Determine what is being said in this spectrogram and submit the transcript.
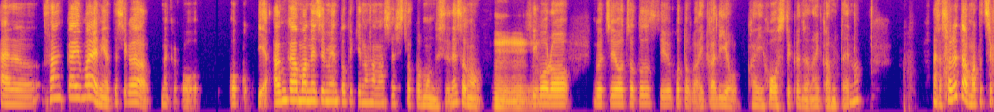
あの、3回前に私がなんかこう、おこいや、アンガーマネジメント的な話したと思うんですよね。その日頃、愚痴をちょっとずつ言うことが怒りを解放していくんじゃないかみたいな。なんかそれとはまた違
